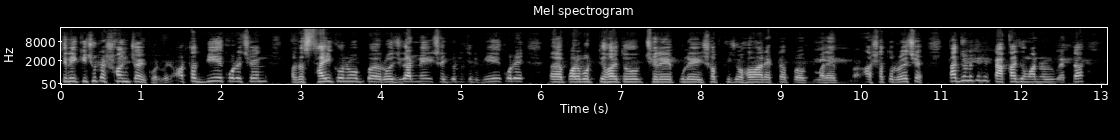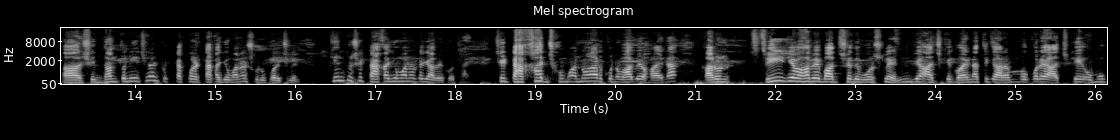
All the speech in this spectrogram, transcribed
তিনি কিছুটা সঞ্চয় করবেন। অর্থাৎ বিয়ে করেছেন, অর্থাৎ স্থায়ী কোনো রোজগার নেই, সেই জন্য তিনি বিয়ে করে পরবর্তী হয়তো ছেলে, পুলে এইসব কিছু হওয়ার একটা মানে আশা তো রয়েছে। তার জন্য তিনি টাকা জমানোর একটা সিদ্ধান্ত নিয়েছিলেন, টুকটাক করে টাকা জমানো শুরু করেছিলেন। কিন্তু সে টাকা জমানোটা যাবে কোথায়? সেই টাকা জমানো আর কোনোভাবে হয় না। কারণ স্ত্রী যেভাবে বাদশেদে বসলেন যে আজকে গয়না থেকে আরম্ভ করে আজকে অমুক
